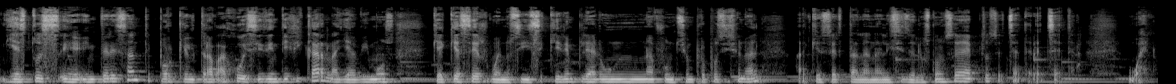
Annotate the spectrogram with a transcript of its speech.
Y esto es eh, interesante porque el trabajo es identificarla. Ya vimos que hay que hacer, bueno, si se quiere emplear una función proposicional, hay que hacer tal análisis de los conceptos, etcétera, etcétera. Bueno,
